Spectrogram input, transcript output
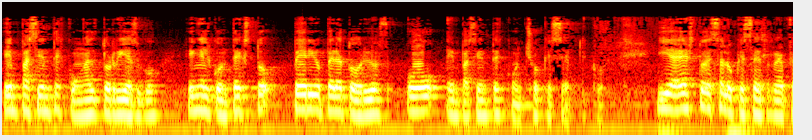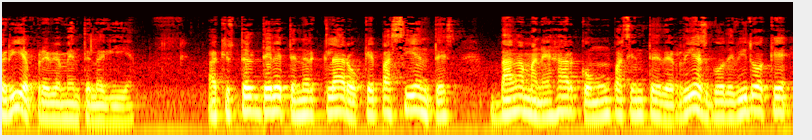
en pacientes con alto riesgo en el contexto perioperatorios o en pacientes con choque séptico. Y a esto es a lo que se refería previamente la guía. A que usted debe tener claro qué pacientes van a manejar como un paciente de riesgo debido a que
